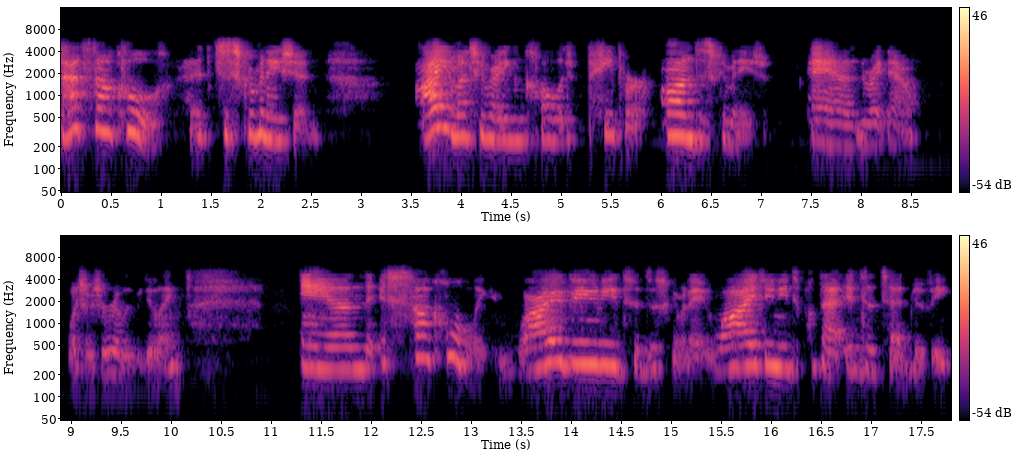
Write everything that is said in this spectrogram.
that's not cool. It's discrimination. I am actually writing a college paper on discrimination, and right now, which I should really be doing. And it's not cool. Like, why do you need to discriminate? Why do you need to put that into the TED movie?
